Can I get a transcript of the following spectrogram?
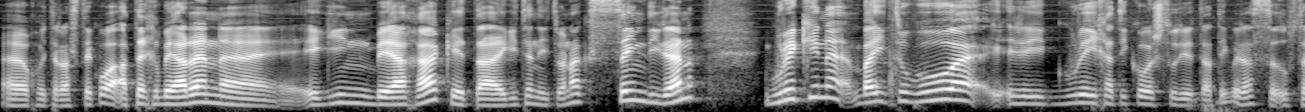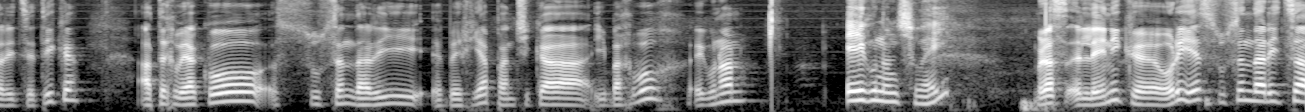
e, joiterazteko aterbearen egin beharrak eta egiten dituenak zein diren. Gurekin baitugu gure ikatiko estudioetatik, beraz, ustaritzetik, Aterbeako zuzendari behia Pantxika Ibarbur, egunon? Egunon zuei. Beraz, lehenik eh, hori ez, zuzendaritza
